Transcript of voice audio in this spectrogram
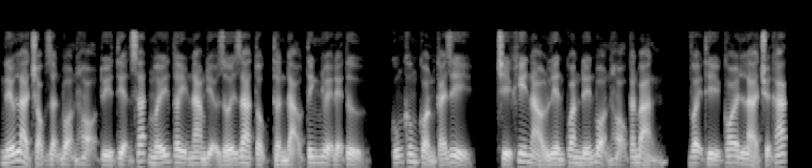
nếu là chọc giận bọn họ tùy tiện sát mấy tây nam địa giới gia tộc thần đạo tinh nhuệ đệ tử, cũng không còn cái gì, chỉ khi nào liên quan đến bọn họ căn bản, vậy thì coi là chuyện khác.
